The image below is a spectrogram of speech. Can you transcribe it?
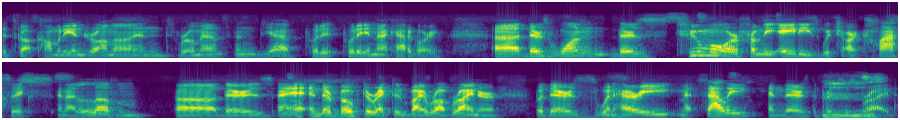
it's got comedy and drama and romance, then yeah, put it put it in that category. Uh, there's one, there's two more from the '80s which are classics, and I love them. Uh, there's and, and they're both directed by Rob Reiner, but there's When Harry Met Sally, and there's The Princess Mm. Bride,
